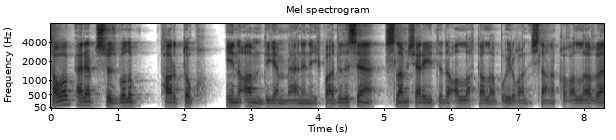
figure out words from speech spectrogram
Savob arabcha so'z bo'lib tortuq inom degan ma'nini ifodalasa islom shariatida alloh taolo buyurgan ishlarni qilganlarga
